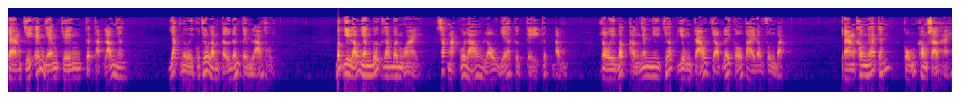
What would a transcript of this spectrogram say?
Chàng chỉ ém nhẹm chuyện kích thạch lão nhân, dắt người của thiếu lâm tự đến tìm lão thôi. Bất di lão nhân bước ra bên ngoài, sắc mặt của lão lộ vẻ cực kỳ kích động. Rồi bất thần nhanh như chớp dùng trảo chộp lấy cổ tay Đông Phương Bạch. Chàng không né tránh, cũng không sợ hãi.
